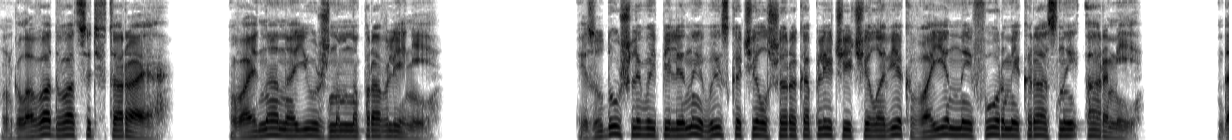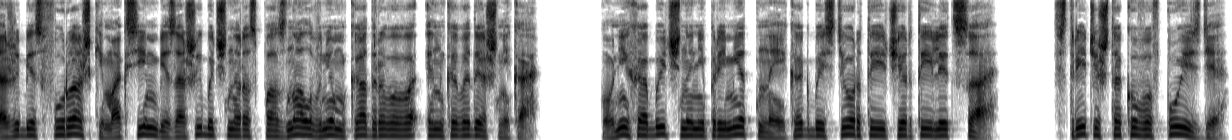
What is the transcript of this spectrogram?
Глава 22. Война на южном направлении. Из удушливой пелены выскочил широкоплечий человек в военной форме Красной Армии. Даже без фуражки Максим безошибочно распознал в нем кадрового НКВДшника. У них обычно неприметные, как бы стертые черты лица. Встретишь такого в поезде,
